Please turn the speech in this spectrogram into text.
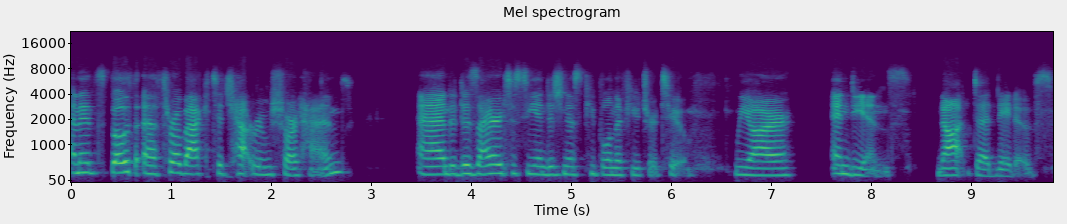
and it's both a throwback to chat room shorthand and a desire to see Indigenous people in the future too. We are Indians, not dead natives.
